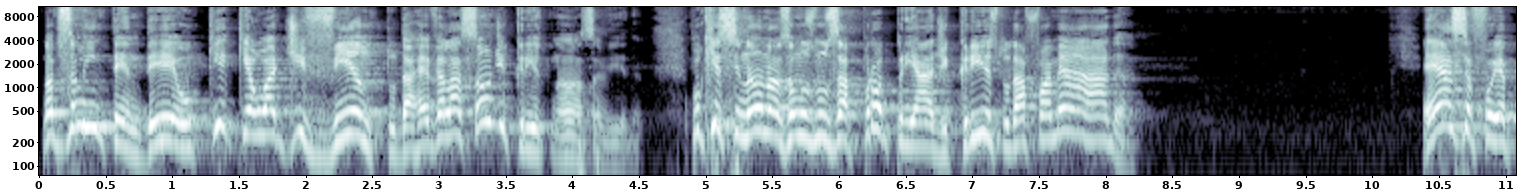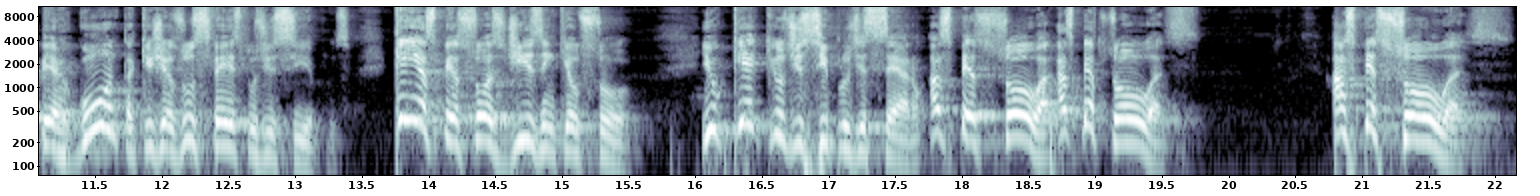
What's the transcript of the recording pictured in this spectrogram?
Nós precisamos entender o que é o advento da revelação de Cristo na nossa vida. Porque senão nós vamos nos apropriar de Cristo da forma errada. Essa foi a pergunta que Jesus fez para os discípulos. Quem as pessoas dizem que eu sou? E o que que os discípulos disseram? As pessoas, as pessoas. As pessoas.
